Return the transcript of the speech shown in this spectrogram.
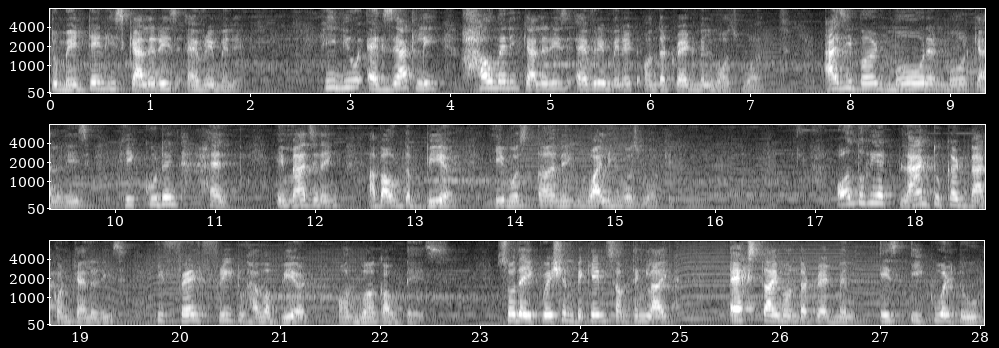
to maintain his calories every minute. He knew exactly how many calories every minute on the treadmill was worth. As he burned more and more calories, he couldn't help imagining about the beer he was earning while he was working. Although he had planned to cut back on calories, he felt free to have a beer on workout days. So the equation became something like X time on the treadmill is equal to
